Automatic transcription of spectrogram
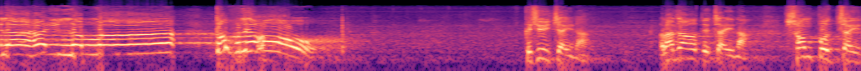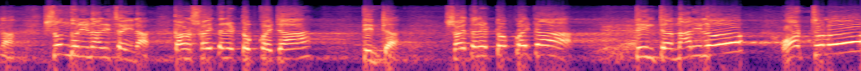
ইলাহা কিছুই চাই না। রাজা হতে চাই না, সম্পদ চাই না, সুন্দরী নারী চাই না। কারণ শয়তানের টোপ কয়টা? তিনটা। শয়তানের টোপ কয়টা? তিনটা নারী লোভ অর্থ লোভ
